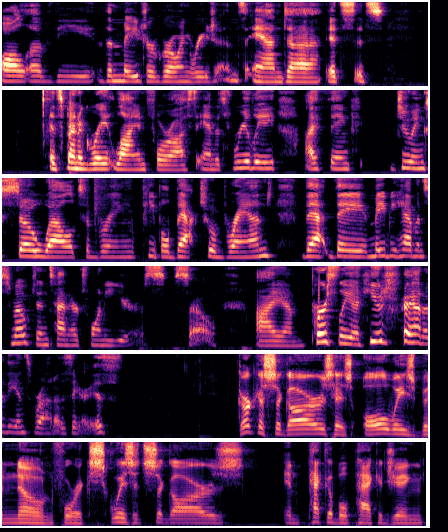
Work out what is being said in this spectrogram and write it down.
all of the the major growing regions, and uh, it's it's it's been a great line for us, and it's really I think doing so well to bring people back to a brand that they maybe haven't smoked in 10 or 20 years. So I am personally a huge fan of the Inspirado series. Gurkha Cigars has always been known for exquisite cigars, impeccable packaging,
